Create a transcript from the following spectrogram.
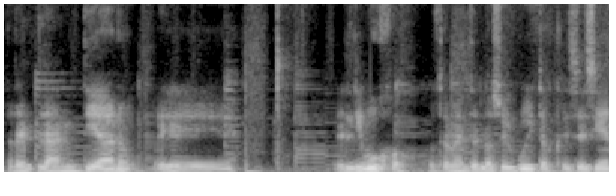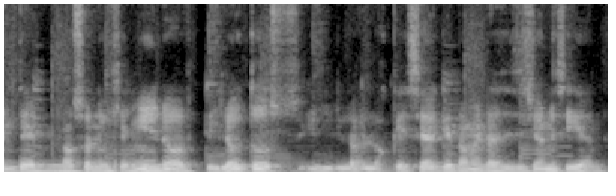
replantear eh, el dibujo, justamente los circuitos, que se sienten no solo ingenieros, pilotos y los, que sean que tomen las decisiones y digan,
